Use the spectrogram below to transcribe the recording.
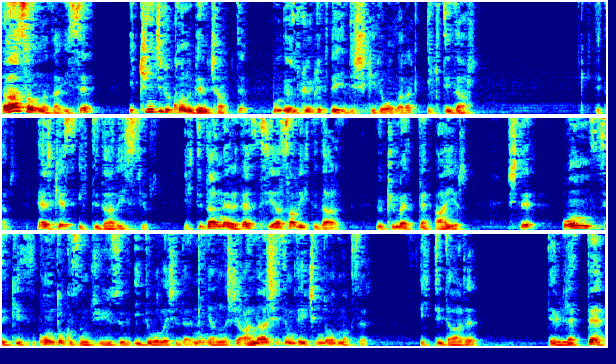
Daha sonra da ise ikinci bir konu beni çarptı. Bu özgürlükle ilişkili olarak iktidar. İktidar. Herkes iktidarı istiyor. İktidar nerede? Siyasal iktidar. Hükümette. Hayır. İşte 18, 19. yüzyıl ideolojilerinin yanlışı. Anarşizm de içinde olmak üzere. İktidarı devlette,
